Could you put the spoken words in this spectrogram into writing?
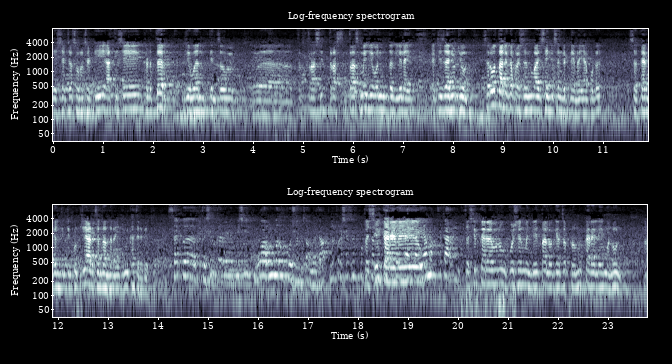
देशाच्या सोन्यासाठी अतिशय खडतर जीवन त्यांचं त्रास त्रासित त्रास त्रासमय जीवन जगलेलं आहे याची जाणीव ठेवून सर्व तालुका प्रशासन माझ्या सैनिक संघटनेला यापुढे करेल त्यांची कुठची अडचण राहणार नाही याची मी खात्री देतो साहेब तहसील कार्यालयाविषयी वारंवार उपोषण चालू आहे आपलं प्रशासन कुठं तहसील चालू? कार्यालय- काय- काय- यामागचं कारण काय? तहसील कार्यालयावर उपोषण म्हणजे तालुक्याचं प्रमुख कार्यालय म्हणून अ,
